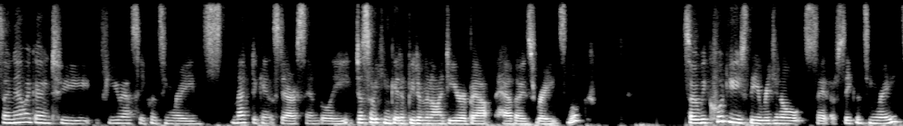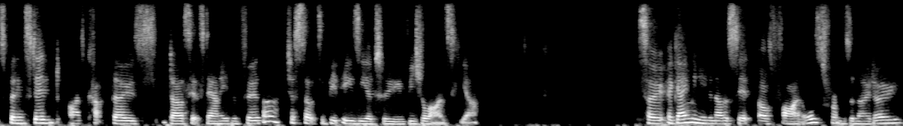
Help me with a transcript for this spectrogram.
So now we're going to view our sequencing reads mapped against our assembly, just so we can get a bit of an idea about how those reads look. So we could use the original set of sequencing reads, but instead I've cut those data sets down even further, just so it's a bit easier to visualize here. So again, we need another set of files from Zenodo.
